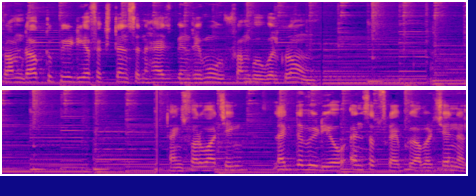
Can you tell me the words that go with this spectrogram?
From doc to PDF extension has been removed from Google Chrome. Thanks for watching, like the video and subscribe to our channel.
